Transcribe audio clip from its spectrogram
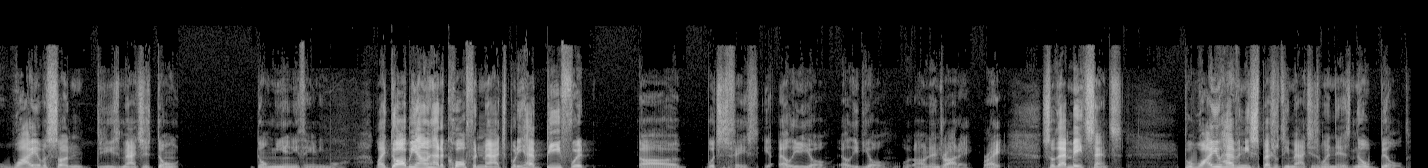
Why of a sudden these matches don't don't mean anything anymore? Like Darby Allin had a coffin match, but he had beef with uh what's his face El Idio El Idio on Andrade, right? So that made sense. But why are you having these specialty matches when there's no build?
